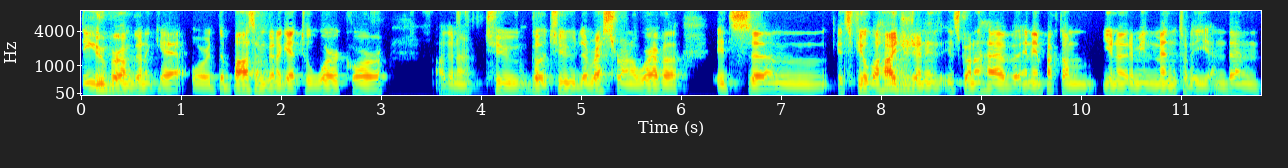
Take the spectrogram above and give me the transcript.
the Uber I'm gonna get, or the bus I'm gonna get to work, or I don't know, to go to the restaurant or wherever, it's um, it's fueled by hydrogen. It, it's gonna have an impact on, you know what I mean, mentally. And then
